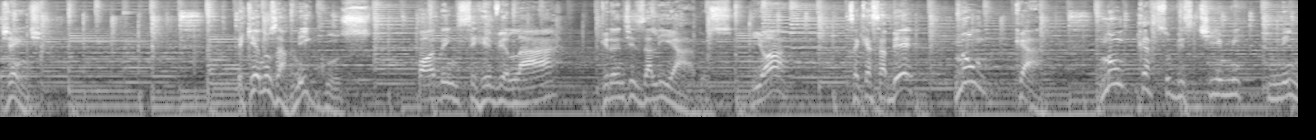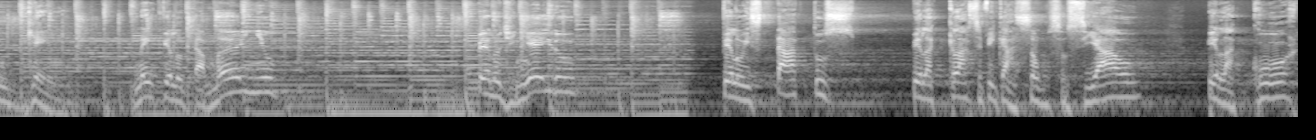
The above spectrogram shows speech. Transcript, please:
Gente, pequenos amigos podem se revelar grandes aliados. E ó, você quer saber? Nunca, nunca subestime ninguém, nem pelo tamanho, pelo dinheiro, pelo status, pela classificação social, pela cor,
